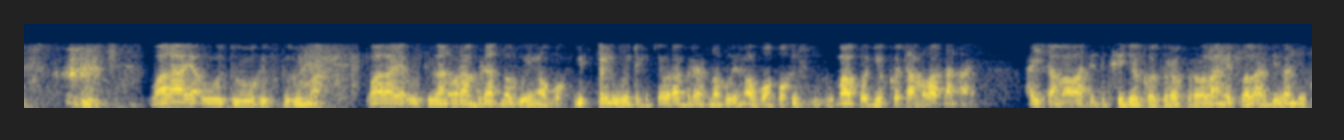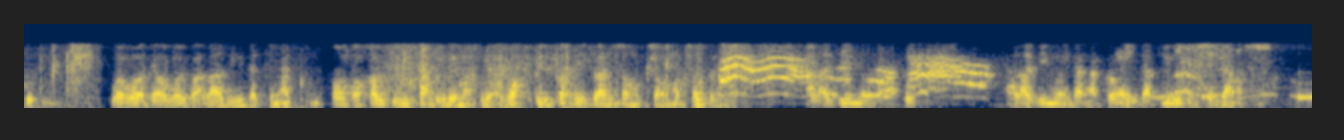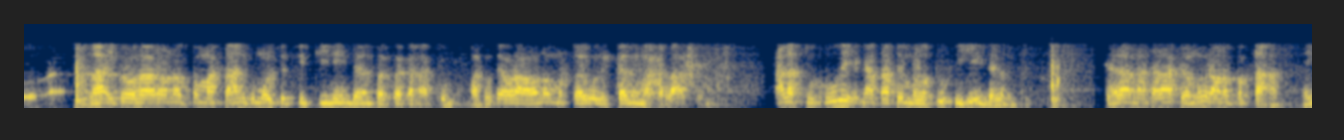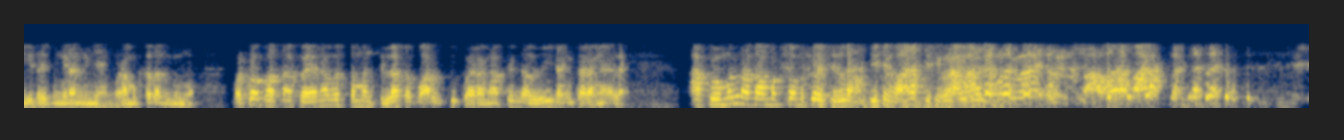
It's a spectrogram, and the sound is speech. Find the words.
Wala yaudu hifduhuma. Wala yaudu lan orang berat nobu ing Allah. Yudkilu tegese ora berat nobu ing Allah po hifduhuma po jogo samawat lan arep. Ai samawat itu tegese jogo pira-pira langit wal ardi lan. Wa wa ta Allah kok lali dat sing aku. Foto kau sing sak dure makhluk Allah bil kahri lan iso maksa maksa. Al azim wa aku. Al-azim ingkang agung ayu kafiru tegese La ikroha rono pemaksaan iku mujud fidine ing dalam babakan agung. Maksudnya ora ono mersa iku legal ning masalah agung. Alat dukuli ing atase mlebu fihi ing dalam dalam masalah agama ora ono peksaan. Iki kita pengiran ngenyang, ora maksa tapi ngenyang. Mergo kota bayana wis temen jelas apa arep barang apik nalui sing barang elek. Agama ora rasa maksa mergo jelas di sing waras di sing ora waras.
